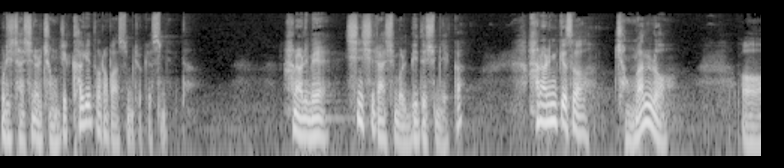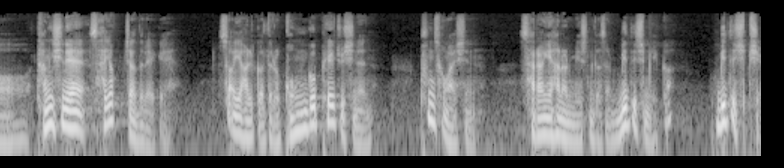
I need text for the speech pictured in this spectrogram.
우리 자신을 정직하게 돌아봤으면 좋겠습니다. 하나님의 신실하심을 믿으십니까? 하나님께서 정말로 어, 당신의 사역자들에게 써야 할 것들을 공급해 주시는 풍성하신 사랑의 하나님이신 것을 믿으십니까? 믿으십시오.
